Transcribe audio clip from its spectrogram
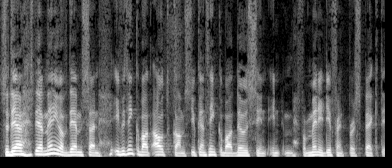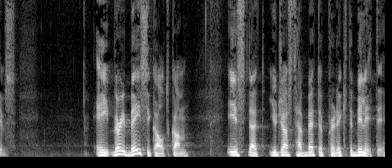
So there are many of them. and If you think about outcomes, you can think about those from many different perspectives. A very basic outcome is that you just have better predictability,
